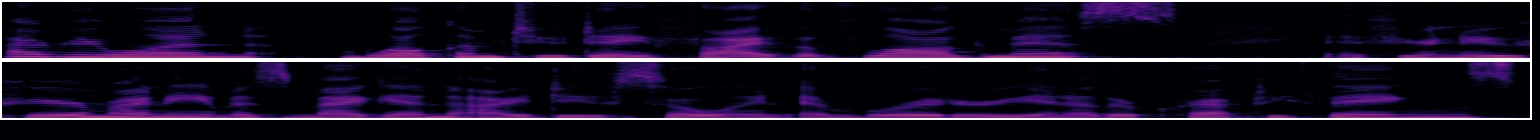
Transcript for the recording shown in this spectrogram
Hi everyone, welcome to day 5 of Vlogmas. If you're new here, my name is Megan. I do sewing, embroidery, and other crafty things.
